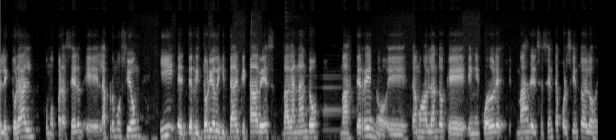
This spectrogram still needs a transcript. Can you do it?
electoral como para hacer eh, la promoción y el territorio digital que cada vez va ganando más terreno. Eh, estamos hablando que en Ecuador eh, más del 60% de, los,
